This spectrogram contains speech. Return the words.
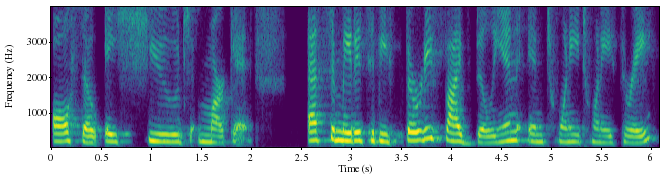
also a huge market, estimated to be 35 billion in 2023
